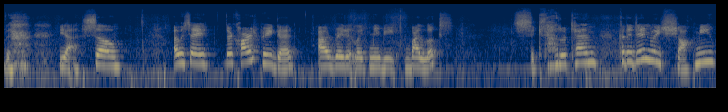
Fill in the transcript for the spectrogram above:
yeah. So I would say their car is pretty good. I would rate it like maybe by looks, six out of ten because it didn't really shock me,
